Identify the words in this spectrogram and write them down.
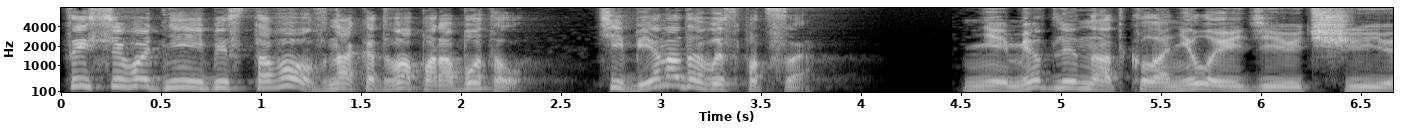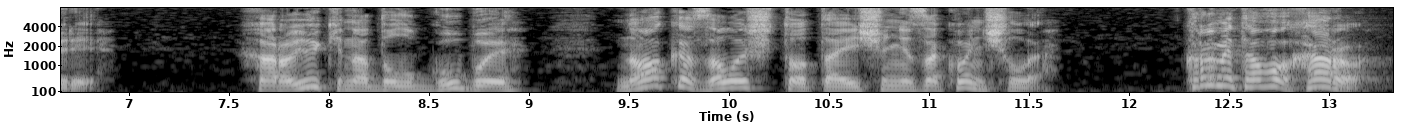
ты сегодня и без того в Нака-2 поработал. Тебе надо выспаться». Немедленно отклонила идею Чиюри. Харуюки надул губы, но оказалось, что та еще не закончила. «Кроме того, Хару,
